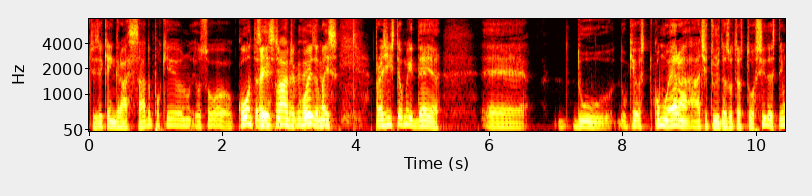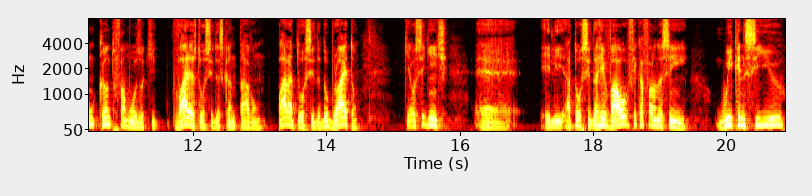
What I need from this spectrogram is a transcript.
dizer que é engraçado porque eu, eu sou contra Sim, esse claro, tipo de coisa, é. mas Pra gente ter uma ideia é, do, do que como era a atitude das outras torcidas, tem um canto famoso que várias torcidas cantavam para a torcida do Brighton, que é o seguinte: é, ele, a torcida rival fica falando assim: We can see you,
